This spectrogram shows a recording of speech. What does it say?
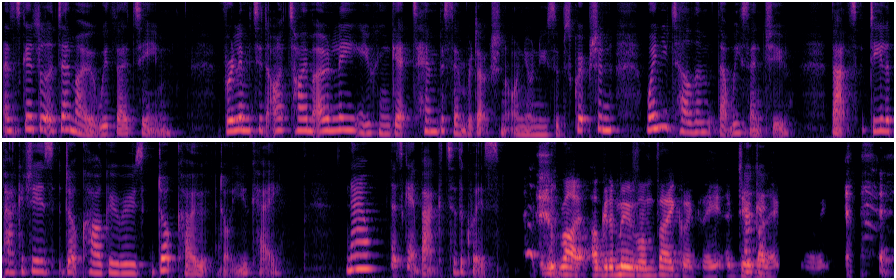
and schedule a demo with their team. For a limited time only, you can get 10% reduction on your new subscription when you tell them that we sent you. That's dealerpackages.cargurus.co.uk. Now, let's get back to the quiz. right, I'm going to move on very quickly and do okay. my next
